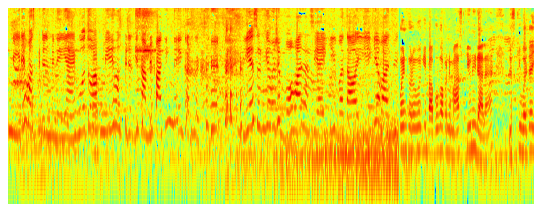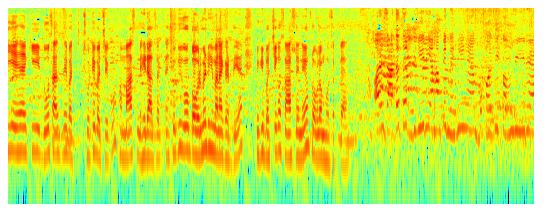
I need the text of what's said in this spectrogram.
मेरे हॉस्पिटल में नहीं आए हो तो आप मेरे हॉस्पिटल के सामने पार्किंग नहीं कर सकते। ये सुन के मुझे बहुत हँसी आई कि बताओ, ये क्या बात है? कमेंट करोगे कि बाबू को अपने मास्क क्यों नहीं डाला है? जिसकी वजह ये है कि दो साल से छोटे बच्चे को हम मास्क नहीं डाल सकते हैं, क्योंकि वो गवर्नमेंट भी मना करती है, क्योंकि बच्चे को सांस लेने में प्रॉब्लम हो सकता है। और ज़्यादातर भीड़ यहाँ पे नहीं है बहुत ही कम भीड़ है।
